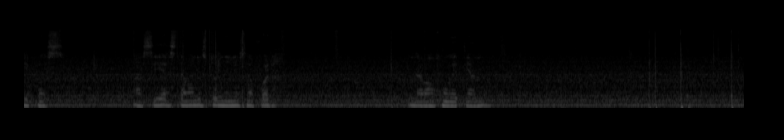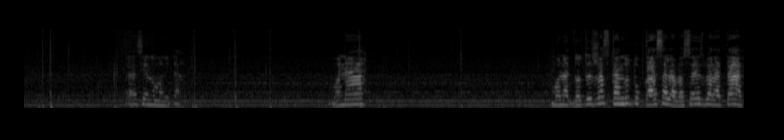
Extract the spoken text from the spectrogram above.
Y pues. Así estaban estos niños afuera. Andaban jugueteando. Estás haciendo, monita? Mona. Mona, no estés rascando tu casa, la vas a desbaratar.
